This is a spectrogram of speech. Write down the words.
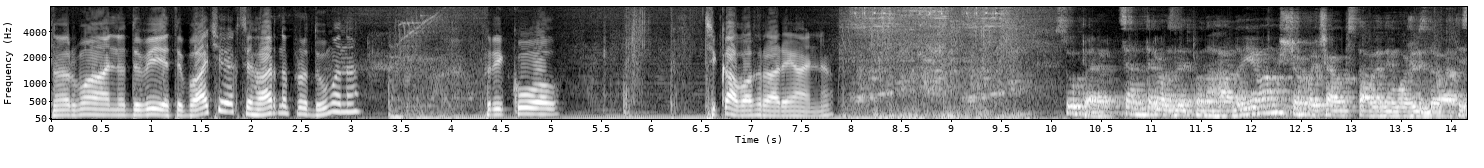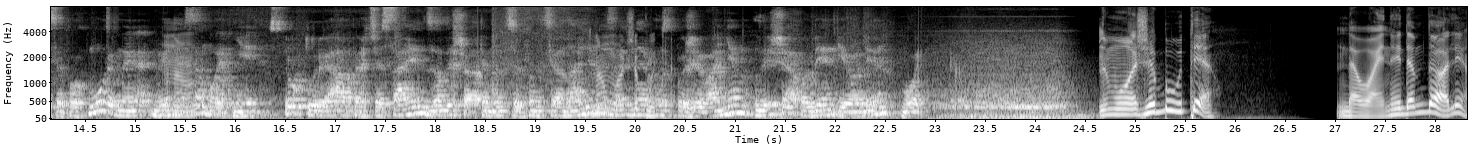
Нормально, диви, ти бачив, як це гарно продумано? Прикол. Цікава гра, реально. Супер. Центр розвитку нагадує вам, що хоча обставини можуть здаватися похмурими, ви не самотні. Структури Aperture Science залишатимуться функціональними Ну, з енергоспоживанням лише 1,1 вольт. Може бути. Давай не йдемо далі.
